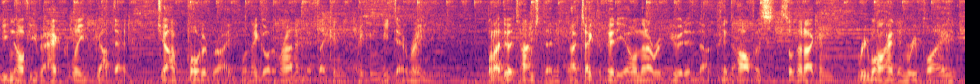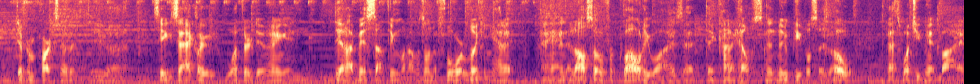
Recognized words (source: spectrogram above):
you know if you've actually got that job quoted right when they go to run it and if they can, they can meet that rate. When I do a time study, I take the video and then I review it in the, in the office so that I can rewind and replay different parts of it to uh, see exactly what they're doing and did I miss something when I was on the floor looking at it and it also, for quality wise, that, that kind of helps the new people says, oh, that's what you meant by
